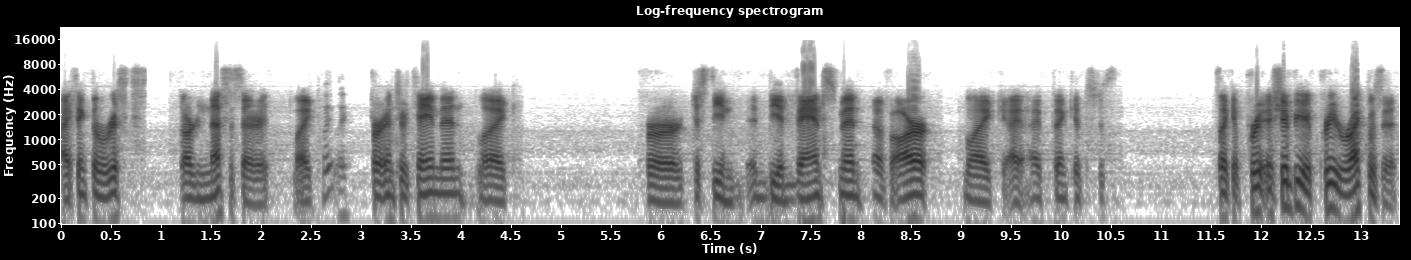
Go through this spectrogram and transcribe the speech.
I think the risks are necessary, like Completely. For entertainment, like for just the the advancement of art. Like I, I think it's just it's like a pre, it should be a prerequisite,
